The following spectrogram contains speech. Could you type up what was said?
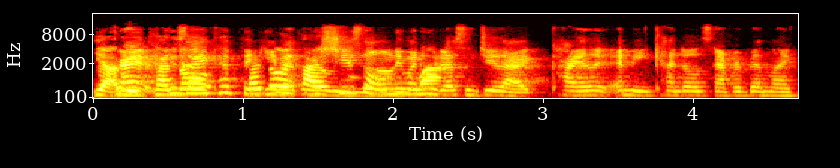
Yeah, I mean, right, because Kendall, I kept thinking about Kylie she's the only one who doesn't do that. Kylie, I mean, Kendall's never been like,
